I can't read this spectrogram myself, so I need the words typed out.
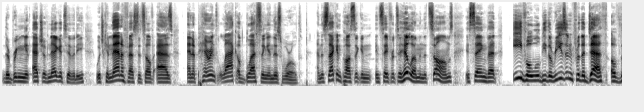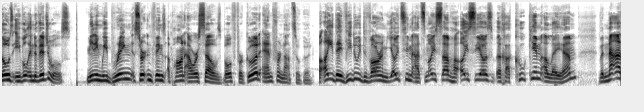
they're bringing an etch of negativity, which can manifest itself as an apparent lack of blessing in this world. And the second pasuk in, in Sefer Tehillim in the Psalms is saying that evil will be the reason for the death of those evil individuals. meaning we bring certain things upon ourselves, both for good and for not so good. Now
